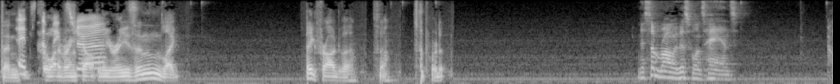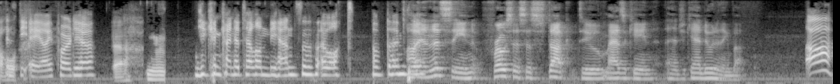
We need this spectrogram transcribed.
then It's the for whatever mixture. ungodly reason, like big frog though. So support it. There's something wrong with this one's hands. Oh It's the AI part, yeah. yeah. Mm. You can kind of tell on the hands a lot of times. Uh, in this scene, Frosis is stuck to Mazekeen, and she can't do anything about it. Ah,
